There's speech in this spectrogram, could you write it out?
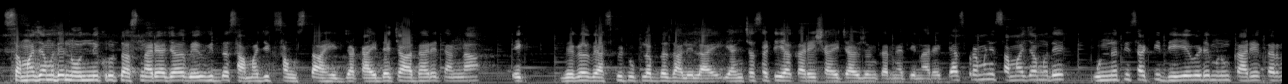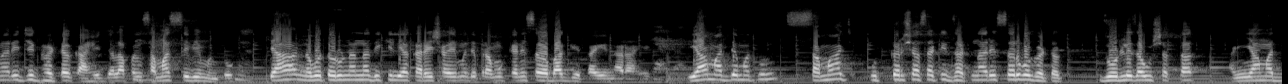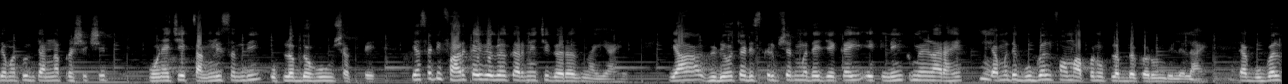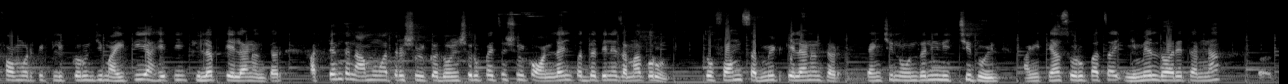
समाजामध्ये नोंदणीकृत असणाऱ्या ज्या विविध सामाजिक संस्था आहेत ज्या कायद्याच्या आधारे त्यांना एक वेगळं व्यासपीठ उपलब्ध झालेलं आहे यांच्यासाठी या कार्यशाळेचे आयोजन करण्यात येणार आहे त्याचप्रमाणे समाजामध्ये उन्नतीसाठी ध्येयवेडे म्हणून कार्य करणारे जे घटक आहेत ज्याला आपण. समाजसेवी म्हणतो. त्या नवतरुणांना देखील या कार्यशाळेमध्ये प्रामुख्याने सहभाग घेता येणार आहे या माध्यमातून समाज उत्कर्षासाठी झटणारे सर्व घटक जोडले जाऊ शकतात आणि या माध्यमातून त्यांना प्रशिक्षित होण्याची एक चांगली संधी उपलब्ध होऊ शकते यासाठी फार काही वेगळं करण्याची गरज नाही आहे. या व्हिडिओच्या डिस्क्रिप्शनमध्ये जे काही एक लिंक मिळणार आहे त्यामध्ये गुगल फॉर्म आपण उपलब्ध करून दिलेला आहे. त्या गुगल फॉर्मवरती क्लिक करून जी माहिती आहे ती फिलअप केल्यानंतर अत्यंत नाममात्र शुल्क दोनशे रुपयाचं शुल्क ऑनलाईन पद्धतीने जमा करून तो फॉर्म सबमिट केल्यानंतर त्यांची नोंदणी निश्चित होईल आणि त्या स्वरूपाचा ईमेलद्वारे त्यांना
